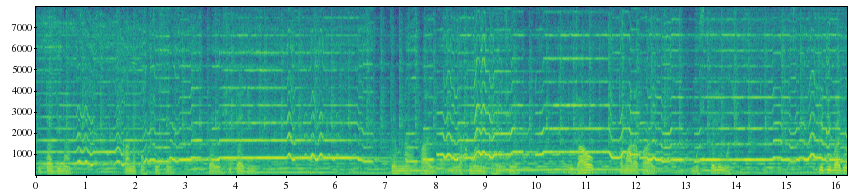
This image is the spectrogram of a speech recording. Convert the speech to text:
સીતાજીના કાને પહોંચે છે. ત્યારે સીતાજી તેમના ભાઈ લક્ષ્મણને કહે છે, જાઓ, તમારા ભાઈ મુશ્કેલીમાં છે. બીજી બાજુ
